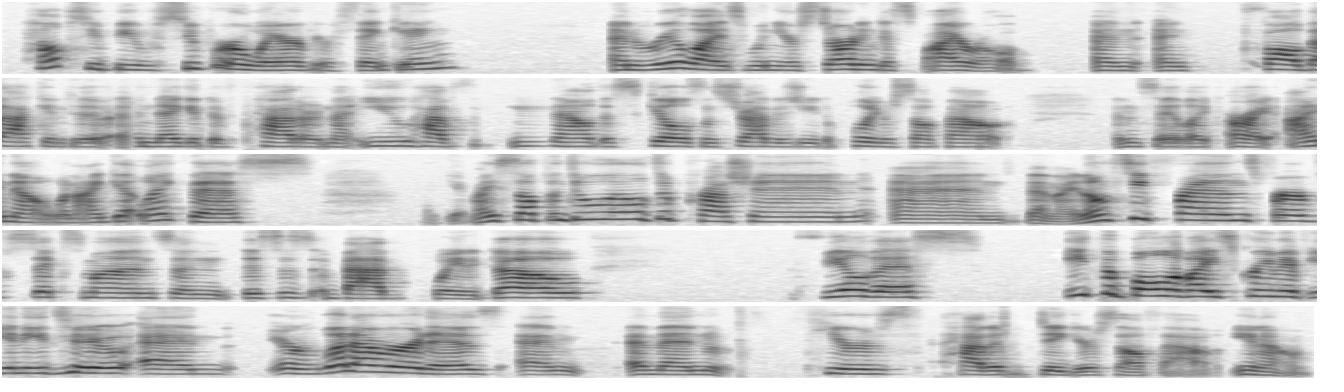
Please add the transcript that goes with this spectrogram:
helps you be super aware of your thinking and realize when you're starting to spiral and and fall back into a negative pattern that you have now the skills and strategy to pull yourself out and say like all right i know when i get like this i get myself into a little depression and then i don't see friends for six months and this is a bad way to go feel this eat the bowl of ice cream if you need to and or whatever it is and and then here's how to dig yourself out you know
